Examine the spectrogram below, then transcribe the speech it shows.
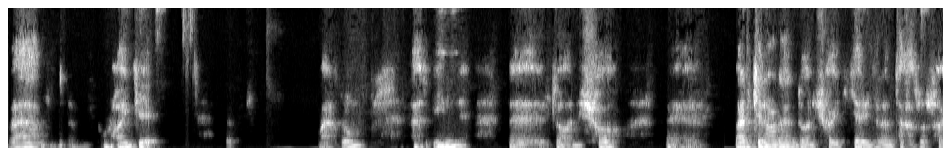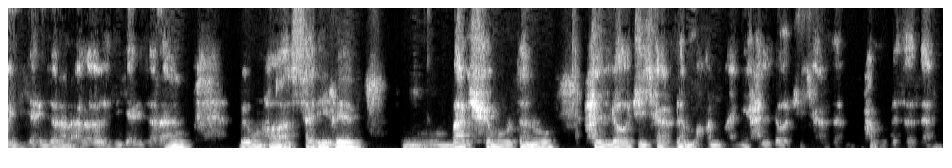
و اونهایی که مردم از این دانش ها برکنارن دانش های دیگری دارن تخصص های دیگری دارن علاقه دیگری دارن به اونها از طریق برشمردن و حلاجی کردن واقعا معنی حلاجی کردن هم بزدن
